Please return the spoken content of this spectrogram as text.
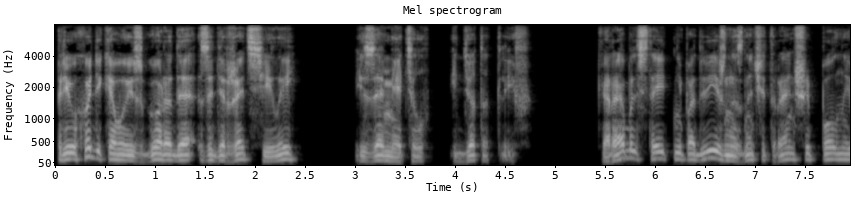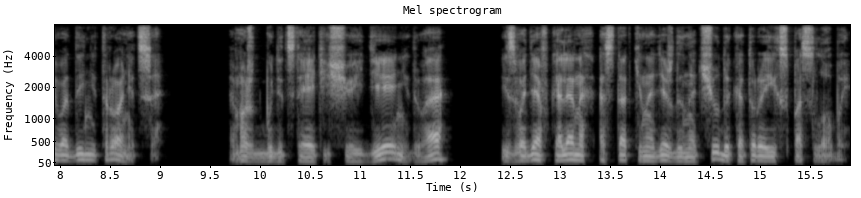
при уходе кого из города задержать силой. И заметил, идет отлив. Корабль стоит неподвижно, значит, раньше полной воды не тронется. А может, будет стоять еще и день, и два изводя в колянах остатки надежды на чудо, которое их спасло бы.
